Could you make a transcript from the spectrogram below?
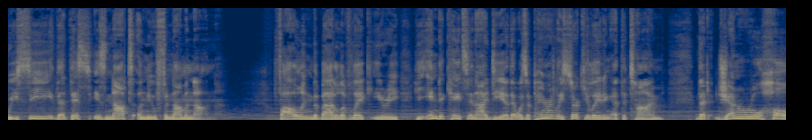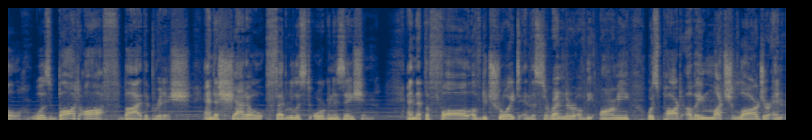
we see that this is not a new phenomenon. Following the Battle of Lake Erie, he indicates an idea that was apparently circulating at the time that General Hull was bought off by the British and a shadow Federalist organization and that the fall of Detroit and the surrender of the army was part of a much larger and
